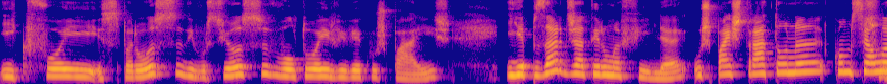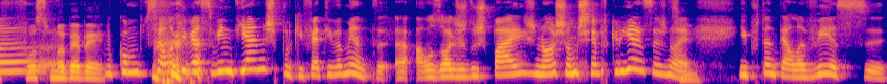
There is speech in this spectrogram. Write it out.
e que foi, separou-se, divorciou-se, voltou a ir viver com os pais. E apesar de já ter uma filha, os pais tratam-na como se Se ela fosse uma bebê. como se ela tivesse 20 anos, porque efetivamente, aos olhos dos pais, nós somos sempre crianças, não é? Sim. E portanto ela vê-se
